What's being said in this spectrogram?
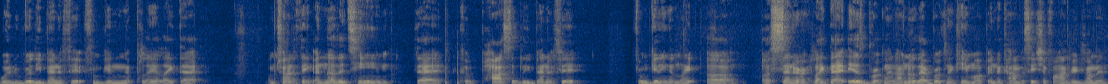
would really benefit from getting a player like that I'm trying to think another team that could possibly benefit from getting him like uh, a center like that is Brooklyn. I know that Brooklyn came up in the conversation for Andre Drummond,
